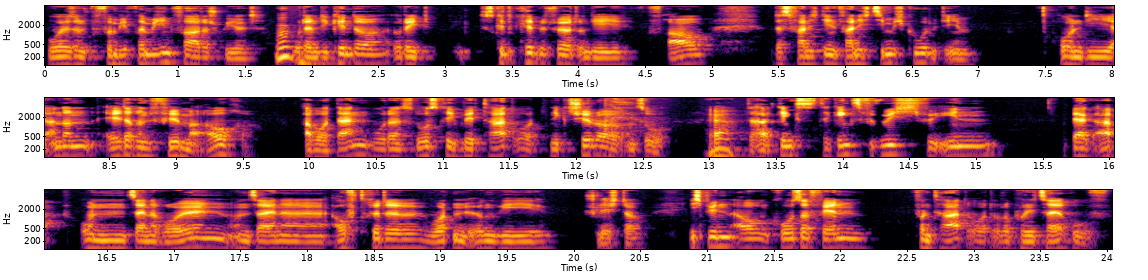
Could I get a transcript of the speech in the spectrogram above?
wo er so einen Familienvater spielt, mhm. wo dann die Kinder oder die, das Kind gekidnappt wird und die Frau. Das fand ich, den fand ich ziemlich gut mit ihm. Und die anderen älteren Filme auch. Aber dann, wo das losging mit Tatort, Nick Schiller und so, ja. da ging es da ging's für mich, für ihn bergab und seine Rollen und seine Auftritte wurden irgendwie schlechter. Ich bin auch ein großer Fan von Tatort oder Polizeiruf.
